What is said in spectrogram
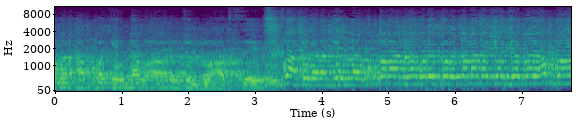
আমার আব্বাকে নেওয়ার জন্য আসছে। আব্বা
